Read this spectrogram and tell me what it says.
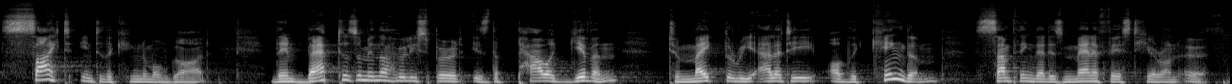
sight into the kingdom of God, then baptism in the Holy Spirit is the power given to make the reality of the kingdom something that is manifest here on earth.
